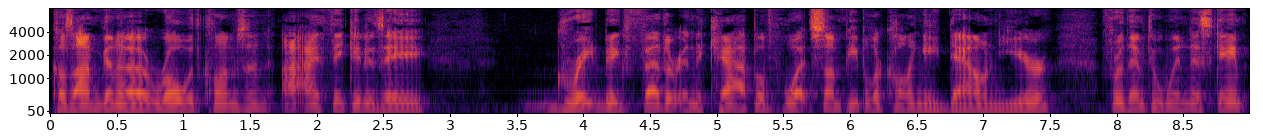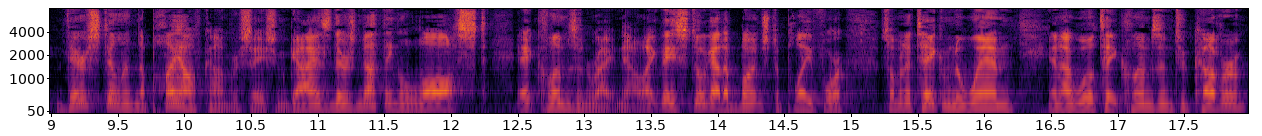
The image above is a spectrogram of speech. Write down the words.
because I'm going to roll with Clemson. I, I think it is a great big feather in the cap of what some people are calling a down year for them to win this game, they're still in the playoff conversation, guys. There's nothing lost at Clemson right now. Like they still got a bunch to play for. So I'm going to take them to win, and I will take Clemson to cover.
